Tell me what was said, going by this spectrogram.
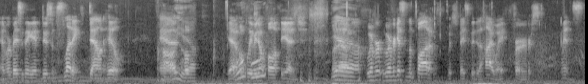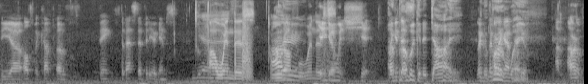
and we're basically going to do some sledding downhill. Oh yeah. hope- yeah, hopefully we don't fall off the edge. But, uh, Yeah. whoever whoever gets to the bottom, which is basically to the highway first, wins the uh, ultimate cup of being the best at video games. Yeah. I'll win this. I- Rudolph will win You this. ain't gonna win shit. Look I'm at this. probably gonna die. Look, in a look what I brutal got for way. you. I'm, I'm Are- the-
